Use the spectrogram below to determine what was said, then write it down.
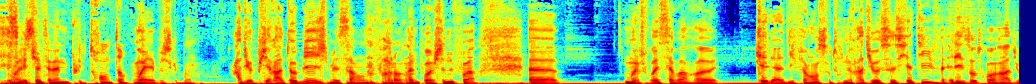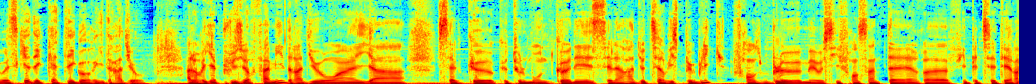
Est-ce que ça fait même plus de 30 ans. Oui, parce que bon, Radio Pirate oblige, mais ça on en parlera une prochaine fois. Euh, moi, je voudrais savoir, euh, quelle est la différence entre une radio associative et les autres radios? Est-ce qu'il y a des catégories de radios? Alors il y a plusieurs familles de radios. Hein. Il y a celle que, tout le monde connaît, c'est la radio de service public, France Bleu, mais aussi France Inter, euh, FIP, etc.,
